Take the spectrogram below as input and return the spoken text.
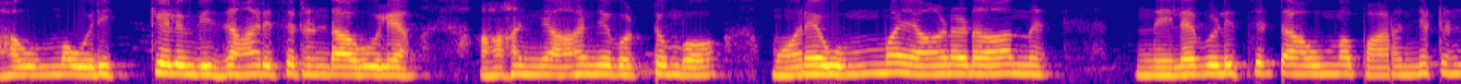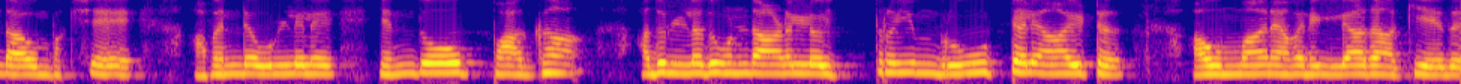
ആ ഉമ്മ ഒരിക്കലും വിചാരിച്ചിട്ടുണ്ടാവൂല. ആഞ്ഞാഞ്ഞ് വെട്ടുമ്പോൾ മോനെ ഉമ്മയാണടാന്ന് നിലവിളിച്ചിട്ട് ആ ഉമ്മ പറഞ്ഞിട്ടുണ്ടാവും. പക്ഷേ അവന്റെ ഉള്ളിൽ എന്തോ പക അതുള്ളത് കൊണ്ടാണല്ലോ ഇത്രയും ബ്രൂട്ടലായിട്ട് ആ ഉമ്മാനെ അവൻ ഇല്ലാതാക്കിയത്.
